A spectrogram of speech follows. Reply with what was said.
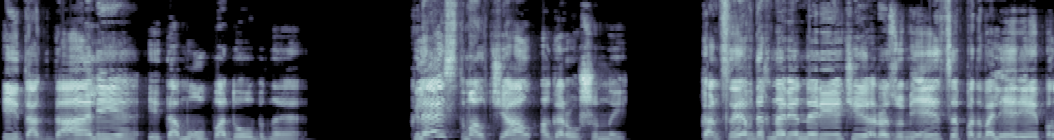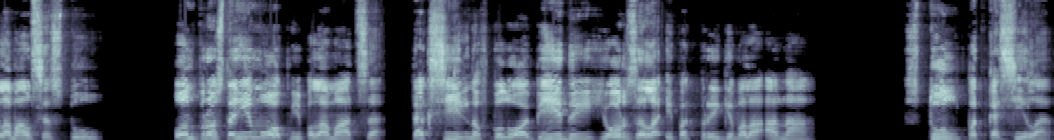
И так далее, и тому подобное. Кляйст молчал огорошенный. В конце вдохновенной речи, разумеется, под Валерией поломался стул. Он просто не мог не поломаться, так сильно в пылу обиды ерзала и подпрыгивала она. Стул подкосила.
